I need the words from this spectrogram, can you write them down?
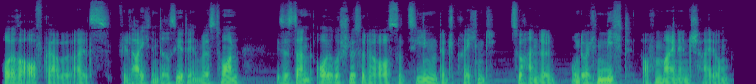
Eure Aufgabe als vielleicht interessierte Investoren ist es dann, eure Schlüsse daraus zu ziehen und entsprechend zu handeln und euch nicht auf meine Entscheidung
